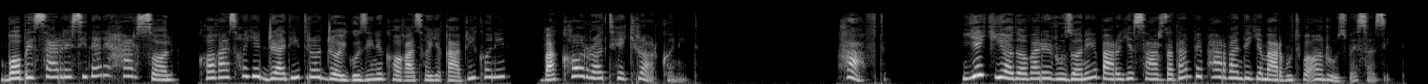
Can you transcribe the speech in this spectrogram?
با به سر رسیدن هر سال کاغذهای جدید را جایگزین کاغذهای قبلی کنید و کار را تکرار کنید. 7. یک یادآور روزانه برای سر زدن به پرونده مربوط به آن روز بسازید.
